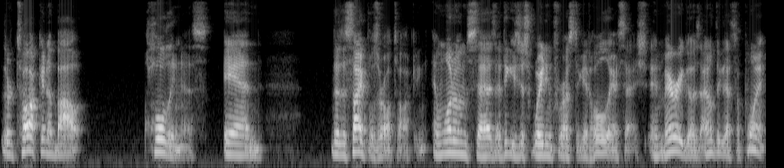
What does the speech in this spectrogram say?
they're talking about holiness and the disciples are all talking and one of them says i think he's just waiting for us to get holy i said and mary goes i don't think that's the point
